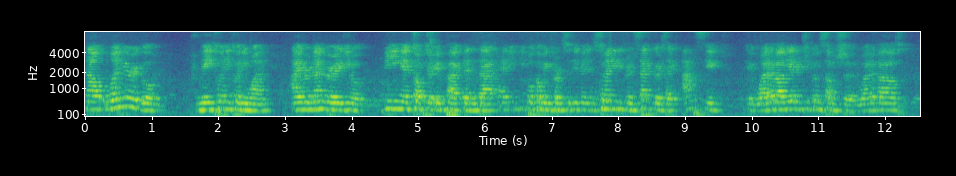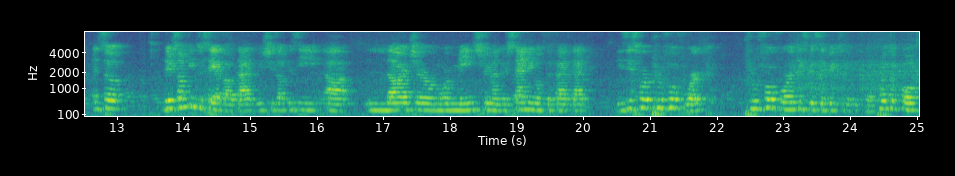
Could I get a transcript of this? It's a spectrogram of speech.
Now, one year ago, May 2021, I remember you know being at Top Tier Impact and uh, having people coming from so, different, so many different sectors, like asking okay, what about the energy consumption? What about, and so there's something to say about that, which is obviously uh, larger or more mainstream understanding of the fact that this is for proof of work. Proof of work is specific to the Bitcoin protocol.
